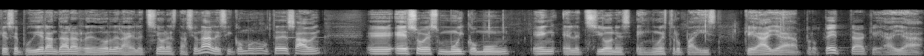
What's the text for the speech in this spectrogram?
que se pudieran dar alrededor de las elecciones nacionales. Y como ustedes saben, eh, eso es muy común en elecciones en nuestro país, que haya protesta, que haya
